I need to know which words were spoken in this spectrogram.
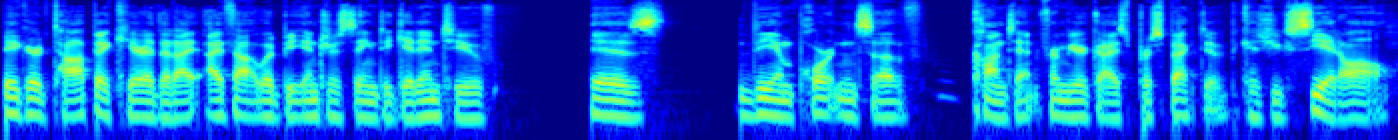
bigger topic here that I, I thought would be interesting to get into is the importance of content from your guys' perspective because you see it all.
